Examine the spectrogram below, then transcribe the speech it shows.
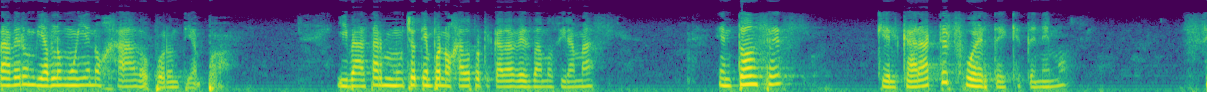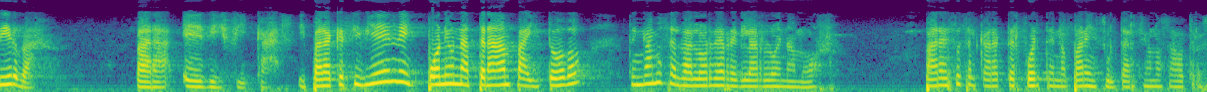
Va a haber un diablo muy enojado por un tiempo. Y va a estar mucho tiempo enojado porque cada vez vamos a ir a más. Entonces, que el carácter fuerte que tenemos sirva para edificar y para que si viene y pone una trampa y todo, tengamos el valor de arreglarlo en amor. Para eso es el carácter fuerte, no para insultarse unos a otros.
